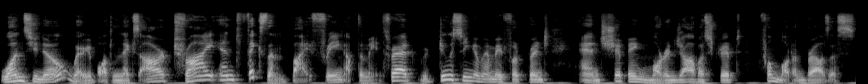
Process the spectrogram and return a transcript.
Once you know where your bottlenecks are, try and fix them by freeing up the main thread, reducing your memory footprint, and shipping modern JavaScript for modern browsers.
